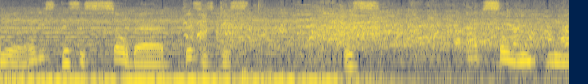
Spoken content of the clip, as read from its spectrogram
Yeah, this, this is so bad. This is just, this absolutely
